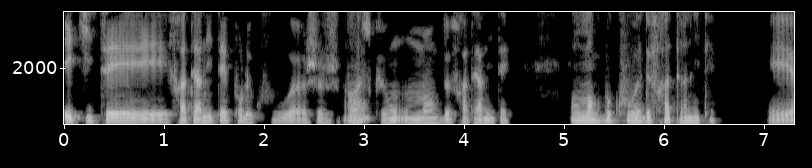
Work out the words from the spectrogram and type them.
équité et fraternité pour le coup. je, je pense qu'on manque de fraternité. On manque beaucoup de fraternité. Et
